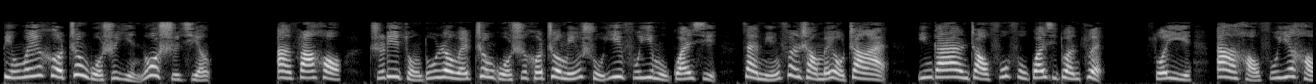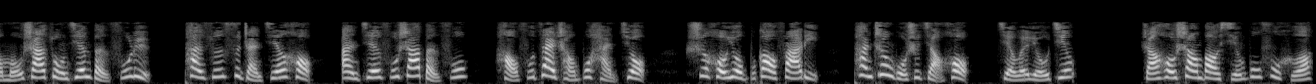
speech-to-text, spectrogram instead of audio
并威吓郑果氏隐诺实情。案发后，直隶总督认为郑果氏和郑明属异父异母关系，在名分上没有障碍。应该按照夫妇关系断罪，所以按好夫因好谋杀纵奸本夫律，判孙四斩监后，按奸夫杀本夫，好夫在场不喊救，事后又不告发力，判正果是绞后，减为流经，然后上报刑部复核，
